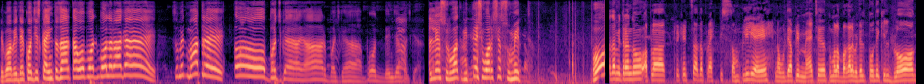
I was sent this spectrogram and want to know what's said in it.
देखो अभी देखो, जिसका इंतज़ार था, वो बहुत बॉलर आ गए सुमित मात्रे। ओ, बच गया यार, बच गया। बहुत डेंजर बच गया। पहले सुरुवात रितेश वर्ष, सुमित। हो. आता मित्रांनो आपला क्रिकेटचा आता प्रॅक्टिस संपलेली आहे. ना उद्या आपली मॅच तुम्हाला बघायला भेटेल. तो देखील ब्लॉग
